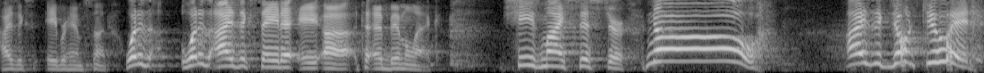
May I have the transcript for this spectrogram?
Isaac's Abraham's son. What, is, what does Isaac say to, uh, to Abimelech? She's my sister. No! Isaac, don't do it.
